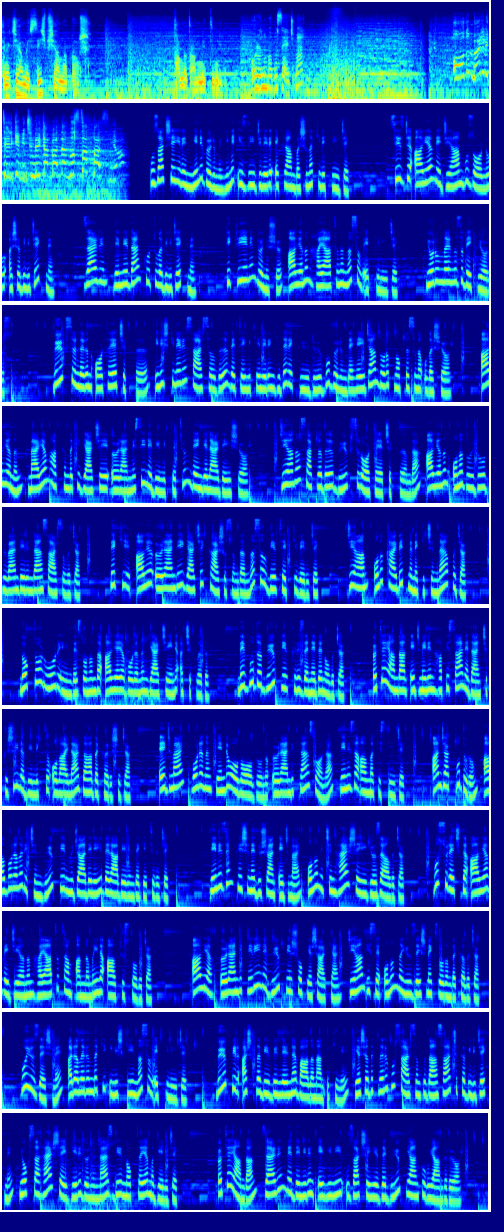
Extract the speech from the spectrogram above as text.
Demek Cihan Bey size hiçbir şey anlatmamış. Tam da tahmin ettiğim gibi. Oranın babası Ecmel mi? Oğlum böyle bir tehlikenin içindeyken benden nasıl saklarsın ya? Uzak Şehir'in yeni bölümü yine izleyicileri ekran başına kilitleyecek. Sizce Aya ve Cihan bu zorluğu aşabilecek mi? Zerrin, Demir'den kurtulabilecek mi? Fikriye'nin dönüşü, Alya'nın hayatını nasıl etkileyecek? Yorumlarınızı bekliyoruz. Büyük sırların ortaya çıktığı, ilişkilerin sarsıldığı ve tehlikelerin giderek büyüdüğü bu bölümde heyecan doruk noktasına ulaşıyor. Alya'nın Meryem hakkındaki gerçeği öğrenmesiyle birlikte tüm dengeler değişiyor. Cihan'ın sakladığı büyük sır ortaya çıktığında Alya'nın ona duyduğu güven derinden sarsılacak. Peki Alya öğrendiği gerçek karşısında nasıl bir tepki verecek? Cihan onu kaybetmemek için ne yapacak? Doktor Uğur elinde sonunda Alya'ya Bora'nın gerçeğini açıkladı. Ve bu da büyük bir krize neden olacak. Öte yandan Ecmel'in hapishaneden çıkışıyla birlikte olaylar daha da karışacak. Ecmel, Bora'nın kendi oğlu olduğunu öğrendikten sonra Deniz'e almak isteyecek. Ancak bu durum, Alboralar için büyük bir mücadeleyi beraberinde getirecek. Deniz'in peşine düşen Ecmel, onun için her şeyi göze alacak. Bu süreçte Alya ve Cihan'ın hayatı tam anlamıyla alt üst olacak. Alya, öğrendikleriyle büyük bir şok yaşarken, Cihan ise onunla yüzleşmek zorunda kalacak. Bu yüzleşme, aralarındaki ilişkiyi nasıl etkileyecek? Büyük bir aşkla birbirlerine bağlanan ikili, yaşadıkları bu sarsıntıdan sağ çıkabilecek mi, yoksa her şey geri dönülmez bir noktaya mı gelecek? Öte yandan, Zerrin ve Demir'in evliliği uzak şehirde büyük yankı uyandırıyor.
